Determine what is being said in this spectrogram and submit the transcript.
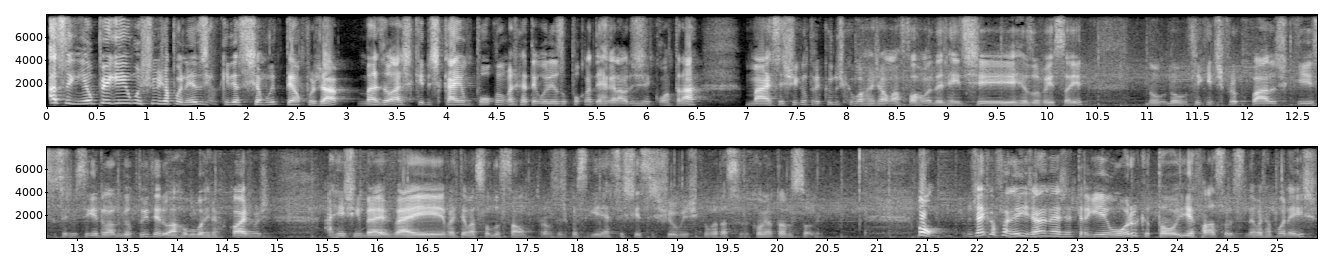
Assim, eu peguei uns filmes japoneses que eu queria assistir há muito tempo já, mas eu acho que eles caem um pouco em umas categorias um pouco underground de encontrar. Mas vocês ficam tranquilos que eu vou arranjar uma forma da gente resolver isso aí. Não, não fiquem despreocupados que se vocês me seguirem lá no meu Twitter, o arroba Cosmos, a gente em breve vai, vai ter uma solução para vocês conseguirem assistir esses filmes que eu vou estar comentando sobre. Bom, já que eu falei já, né, já entreguei o ouro que eu tô, ia falar sobre cinema japonês,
